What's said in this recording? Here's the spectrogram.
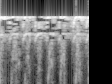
ハハハハ!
